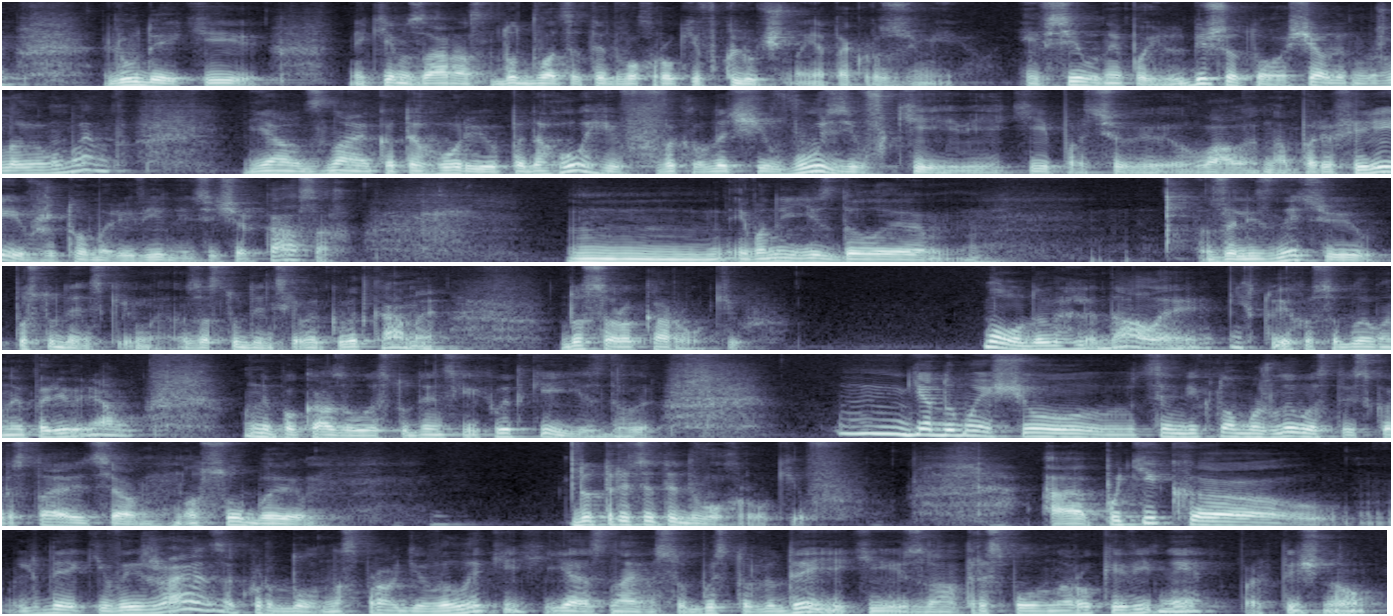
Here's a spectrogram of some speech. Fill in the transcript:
люди, які, яким зараз до 22 років включно, я так розумію. І всі вони поїдуть. Більше того, ще один важливий момент. Я от знаю категорію педагогів, викладачів вузів в Києві, які працювали на периферії в Житомирі, Вінниці, Черкасах. І вони їздили залізницею по студентським, за студентськими квитками до 40 років. Молодо виглядали, ніхто їх особливо не перевіряв. Вони показували студентські квитки і їздили. Я думаю, що цим вікном можливостей скористаються особи до 32 років. А Потік е, людей, які виїжджають за кордон, насправді великий. Я знаю особисто людей, які за 3,5 роки війни практично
